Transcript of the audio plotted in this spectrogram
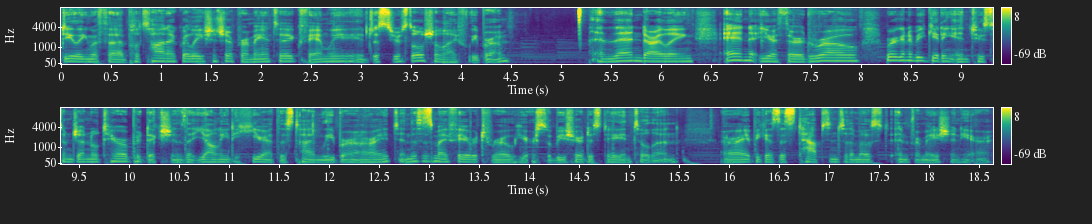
dealing with a platonic relationship, romantic, family, just your social life, Libra. And then, darling, in your third row, we're going to be getting into some general tarot predictions that y'all need to hear at this time, Libra, all right? And this is my favorite row here, so be sure to stay until then all right? Because this taps into the most information here.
